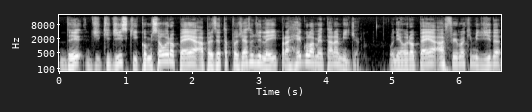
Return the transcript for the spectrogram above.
de, de, que diz que Comissão Europeia apresenta projeto de lei para regulamentar a mídia. União Europeia afirma que medida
